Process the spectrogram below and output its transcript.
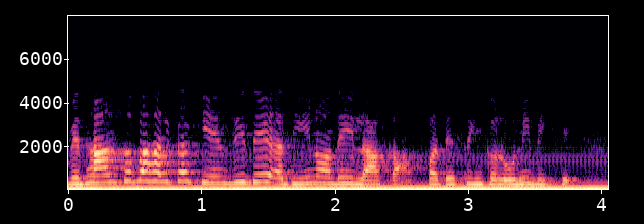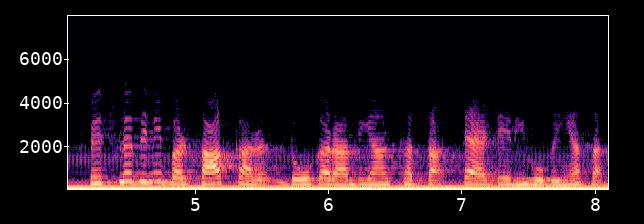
ਵਿਧਾਨ ਸਭਾ ਹਲਕਾ ਕੇਂਦਰੀ ਦੇ ਅਧੀਨ ਆਉਂਦੇ ਇਲਾਕਾ ਫਤਿਹ ਸਿੰਘ ਕਲੋਨੀ ਵਿਖੇ ਪਿਛਲੇ ਦਿਨੀ ਬਰਸਾਤ ਕਾਰਨ ਦੋ ਘਰਾਂ ਦੀਆਂ ਛੱਤਾਂ ਢਹਿ ਢੇਰੀ ਹੋ ਗਈਆਂ ਸਨ,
